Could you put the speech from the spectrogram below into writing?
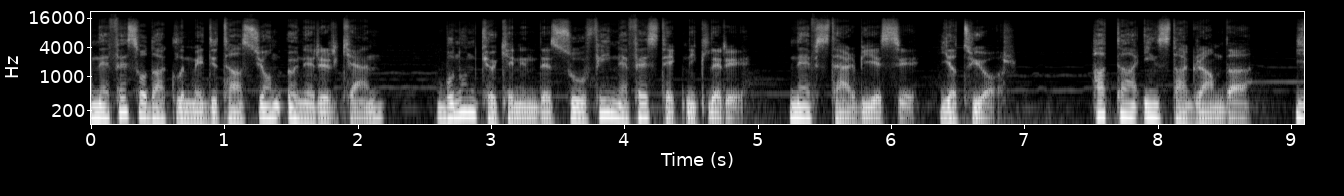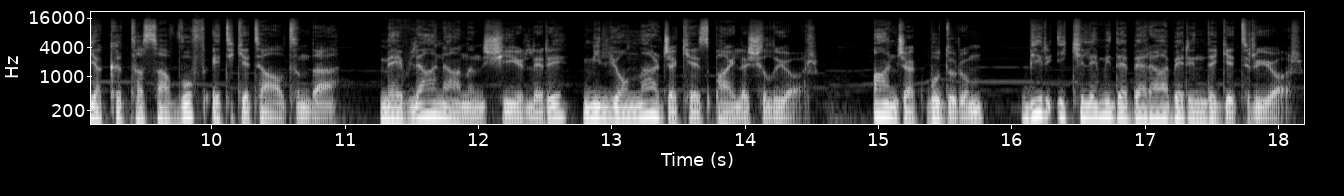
nefes odaklı meditasyon önerirken bunun kökeninde sufi nefes teknikleri, nefs terbiyesi yatıyor. Hatta Instagram'da yakı tasavvuf etiketi altında Mevlana'nın şiirleri milyonlarca kez paylaşılıyor. Ancak bu durum bir ikilemi de beraberinde getiriyor.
